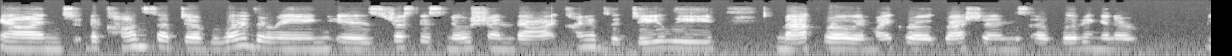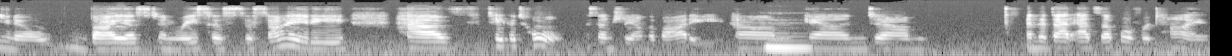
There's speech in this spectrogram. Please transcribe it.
And the concept of weathering is just this notion that kind of the daily macro and microaggressions of living in a you know biased and racist society have take a toll essentially on the body um, mm. and um, and that that adds up over time,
